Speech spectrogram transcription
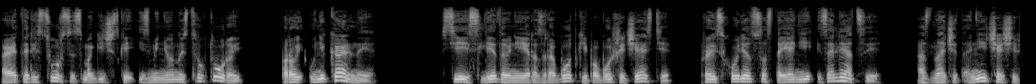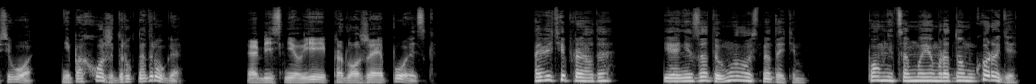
а это ресурсы с магической измененной структурой, порой уникальные. Все исследования и разработки по большей части происходят в состоянии изоляции, а значит, они чаще всего не похожи друг на друга. Объяснил ей, продолжая поиск. А ведь и правда, я не задумывалась над этим. Помнится, в моем родном городе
